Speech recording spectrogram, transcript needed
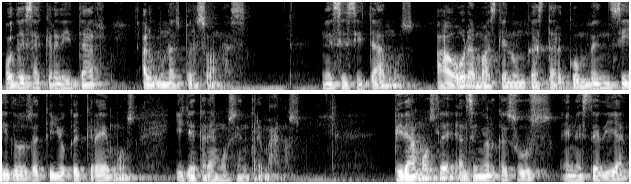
o desacreditar algunas personas. Necesitamos ahora más que nunca estar convencidos de aquello que creemos y que traemos entre manos. Pidámosle al Señor Jesús en este día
